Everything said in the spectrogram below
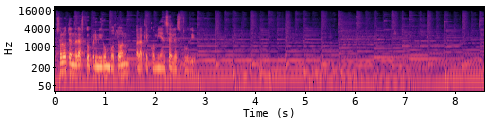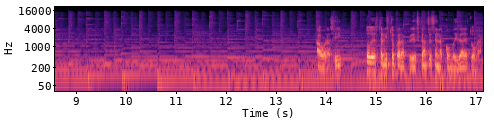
solo tendrás que oprimir un botón para que comience el estudio. Ahora sí, todo está listo para que descanses en la comodidad de tu hogar.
